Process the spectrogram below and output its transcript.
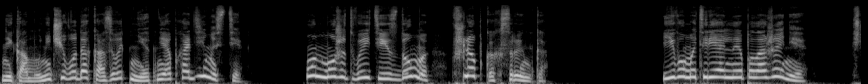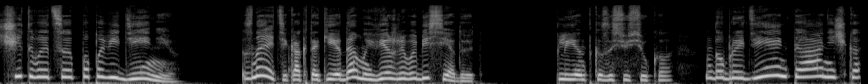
никому ничего доказывать нет необходимости. Он может выйти из дома в шлепках с рынка. Его материальное положение считывается по поведению. Знаете, как такие дамы вежливо беседуют? Клиентка засюсюкала. «Добрый день, Танечка!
